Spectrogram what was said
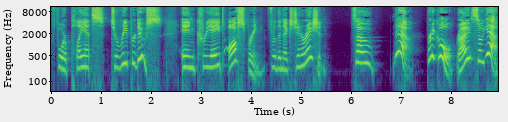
for plants to reproduce and create offspring for the next generation. So yeah, pretty cool, right? So yeah,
